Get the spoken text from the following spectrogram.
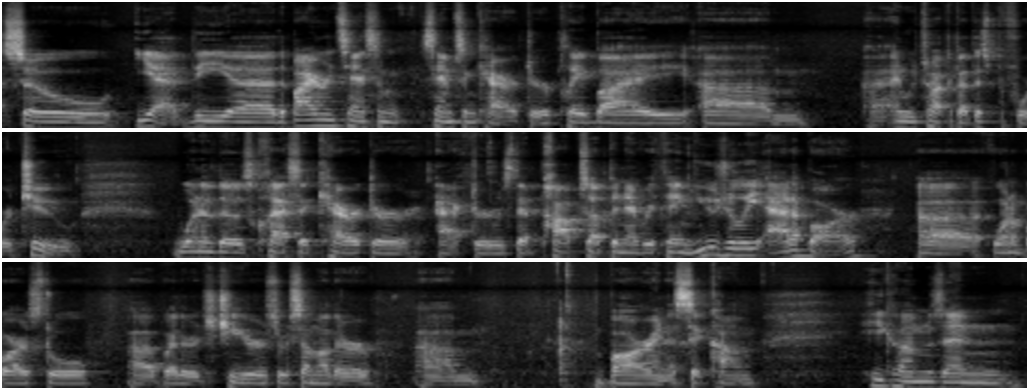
So yeah, the uh, the Byron Sampson Sampson character, played by, um, uh, and we've talked about this before too, one of those classic character actors that pops up in everything, usually at a bar, uh, on a bar stool, uh, whether it's Cheers or some other um, bar in a sitcom. He comes and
